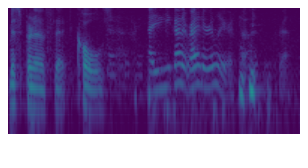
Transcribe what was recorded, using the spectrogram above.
Mispronounced that, Coles. Uh, You got it right earlier, so I was impressed.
